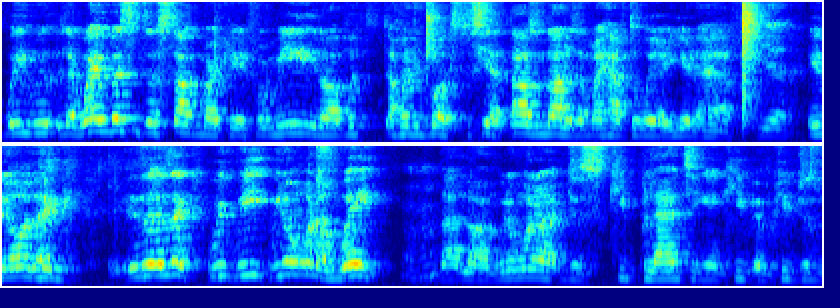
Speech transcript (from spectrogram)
we, we like why invest into the stock market? For me, you know, I put a hundred bucks to see a thousand dollars. I might have to wait a year and a half. Yeah. You know, like it's, it's like we, we, we don't want to wait mm-hmm. that long. We don't want to just keep planting and keep and keep just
